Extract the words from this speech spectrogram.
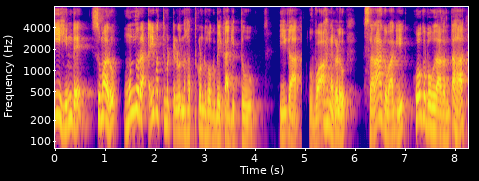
ಈ ಹಿಂದೆ ಸುಮಾರು ಮುನ್ನೂರ ಐವತ್ತು ಮೀಟರ್ಗಳನ್ನು ಹತ್ತುಕೊಂಡು ಹೋಗಬೇಕಾಗಿತ್ತು. ಈಗ ವಾಹನಗಳು ಸರಾಗವಾಗಿ ಹೋಗಬಹುದಾದಂತಹ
